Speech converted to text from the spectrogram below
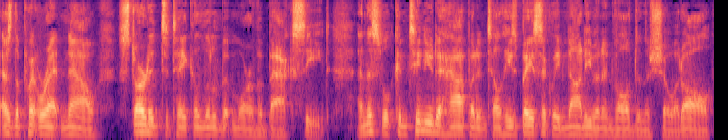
as the point we're at now, started to take a little bit more of a back seat, and this will continue to happen until he's basically not even involved in the show at all.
